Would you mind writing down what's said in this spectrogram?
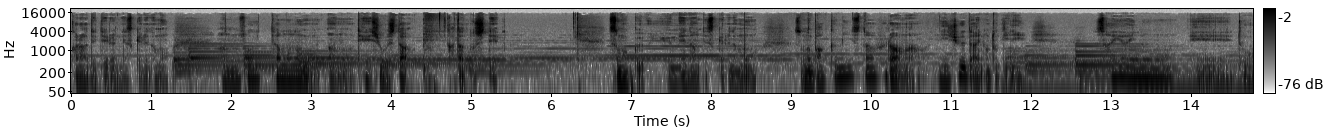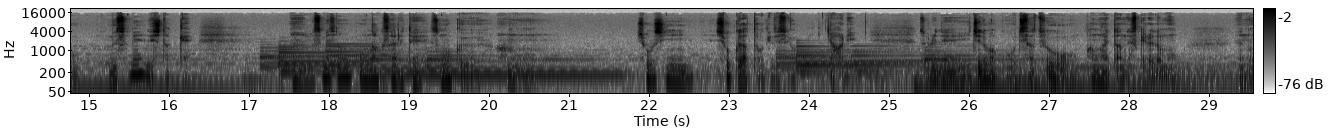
から出てるんですけれどもあのそういったものをあの提唱した 方としてすごく有名なんですけれどもそのバックミンスター・フラーが20代の時に最愛の、えーと、娘でしたっけ、娘さんをこう亡くされてすごく昇進ショックだったわけですよ。やはり。それで一度はこう自殺を考えたんですけれどもあの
